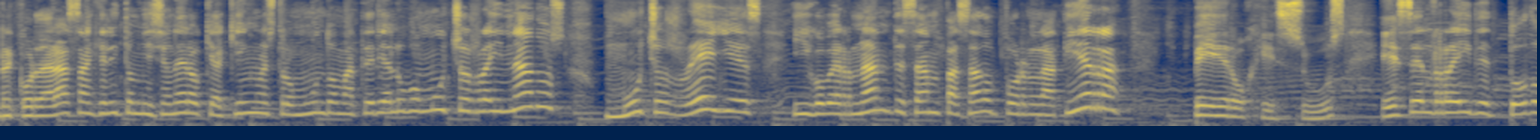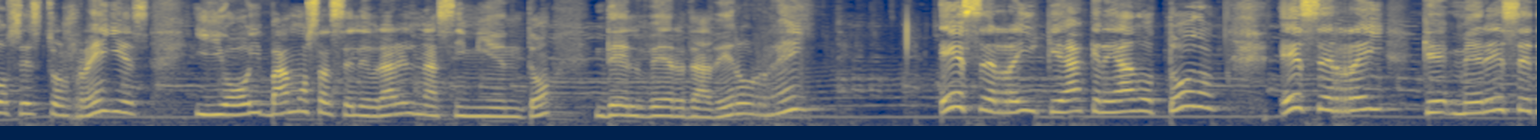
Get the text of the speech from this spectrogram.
Recordarás, Angelito Misionero, que aquí en nuestro mundo material hubo muchos reinados, muchos reyes y gobernantes han pasado por la tierra. Pero Jesús es el rey de todos estos reyes y hoy vamos a celebrar el nacimiento del verdadero rey. Ese rey que ha creado todo, ese rey que merece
